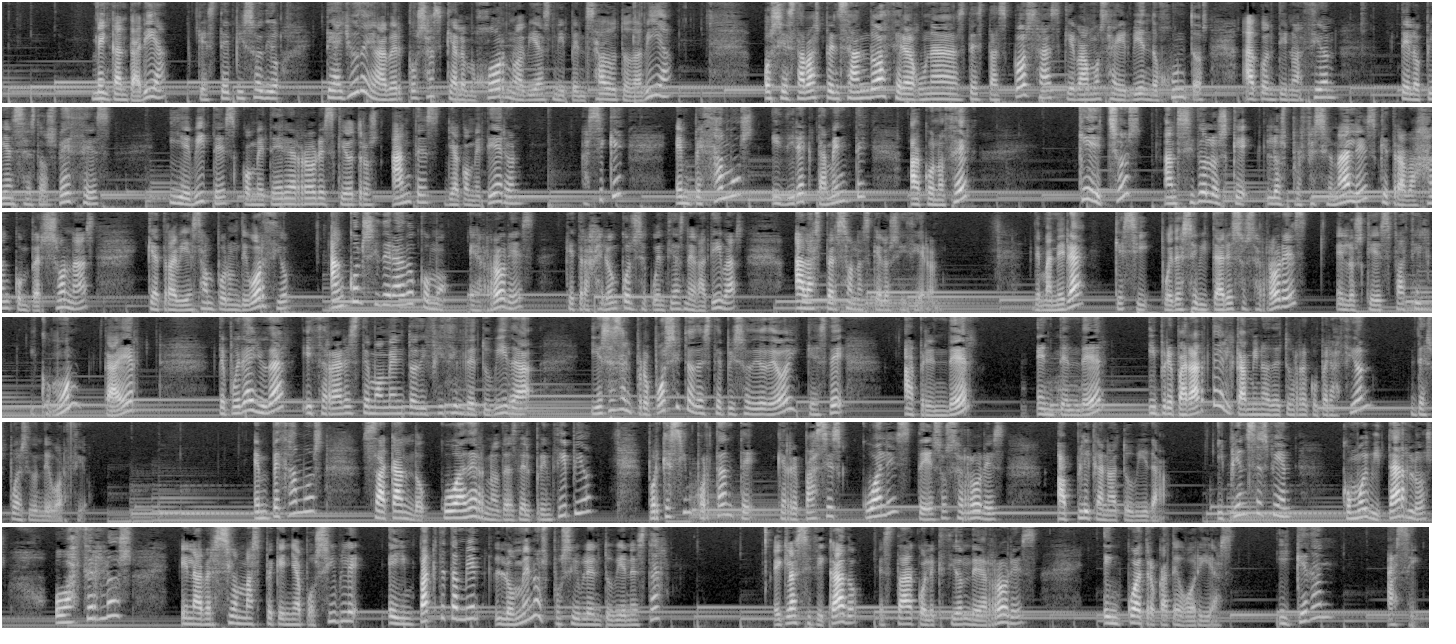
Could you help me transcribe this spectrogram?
Me encantaría que este episodio te ayude a ver cosas que a lo mejor no habías ni pensado todavía, o si estabas pensando hacer algunas de estas cosas que vamos a ir viendo juntos a continuación, te lo pienses dos veces y evites cometer errores que otros antes ya cometieron. Así que empezamos y directamente a conocer qué hechos han sido los que los profesionales que trabajan con personas que atraviesan por un divorcio han considerado como errores que trajeron consecuencias negativas a las personas que los hicieron. De manera que si puedes evitar esos errores en los que es fácil y común caer, te puede ayudar y cerrar este momento difícil de tu vida. Y ese es el propósito de este episodio de hoy, que es de aprender, entender y prepararte el camino de tu recuperación después de un divorcio. Empezamos sacando cuaderno desde el principio porque es importante que repases cuáles de esos errores aplican a tu vida y pienses bien cómo evitarlos o hacerlos en la versión más pequeña posible e impacte también lo menos posible en tu bienestar. He clasificado esta colección de errores en cuatro categorías y quedan así.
